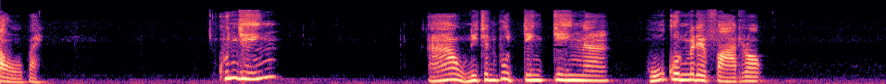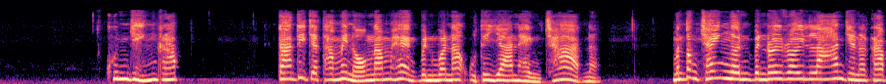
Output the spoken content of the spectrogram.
ต่อไป คุณหญิง อ้าว นี่ฉันพูดจริง ๆ นะ หูคุณไม่ได้ฝาดหรอก คุณหญิงครับ การที่จะทำให้หนองน้ำแห้งเป็นวนอุทยานแห่งชาตินะ่ะมันต้องใช้เงินเป็นร้อยร้อยล้านเชียวนะครับ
